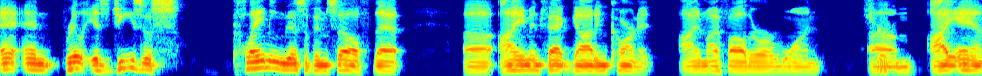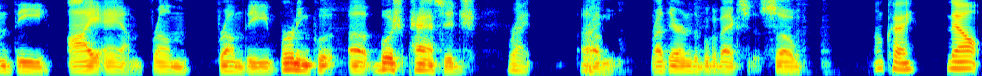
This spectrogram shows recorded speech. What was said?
and, and really is jesus claiming this of himself that uh, i am in fact god incarnate i and my father are one Sure. um, i am the i am from from the burning pu- uh, bush passage Right. Right. um, right there in the book of exodus so Okay. Now,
